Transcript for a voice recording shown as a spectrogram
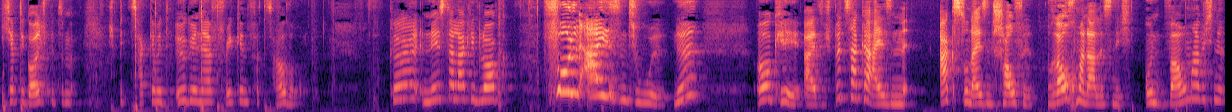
Ich habe die Goldspitzhacke mit irgendeiner freaking Verzauberung. Okay, nächster Lucky Block. Full Eisentool, ne? Okay, also Spitzhacke, Eisen, Axt und Eisenschaufel. Braucht man alles nicht. Und warum habe ich eine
